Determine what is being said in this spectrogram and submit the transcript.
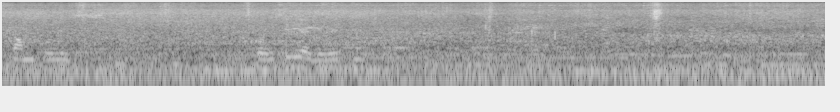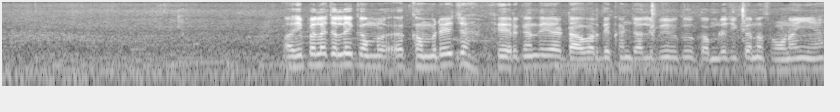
ਵੈਲਕਮ ਪੁਲਿਸ ਪੁਲਿਸ ਵੀ ਹੈਗੀ ਵਿੱਚ ਅਸੀਂ ਪਹਿਲਾਂ ਚੱਲੇ ਕਮ- ਕਮਰੇ 'ਚ ਫਿਰ ਕਹਿੰਦੇ ਯਾਰ ਟਾਵਰ ਦੇਖਣ ਚੱਲ ਪਈ ਕੋਈ ਕਮਰੇ 'ਚ ਕਰਨਾ ਸੋਹਣਾ ਹੀ ਆ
